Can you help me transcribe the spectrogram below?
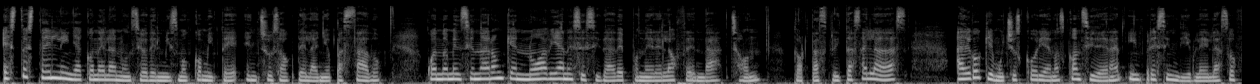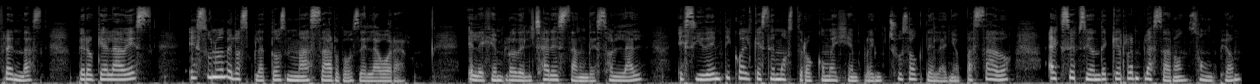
Esto está en línea con el anuncio del mismo comité en Chuseok del año pasado, cuando mencionaron que no había necesidad de poner en la ofrenda chon, tortas fritas saladas, algo que muchos coreanos consideran imprescindible en las ofrendas, pero que a la vez es uno de los platos más arduos de elaborar. El ejemplo del charesang de Solal es idéntico al que se mostró como ejemplo en Chuseok del año pasado, a excepción de que reemplazaron songpyeon,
